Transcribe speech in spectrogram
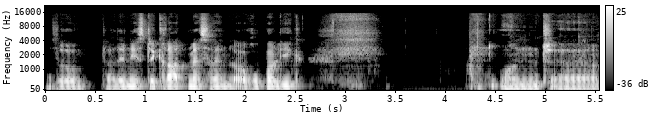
Also da der nächste Gradmesser in der Europa League. Und äh,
